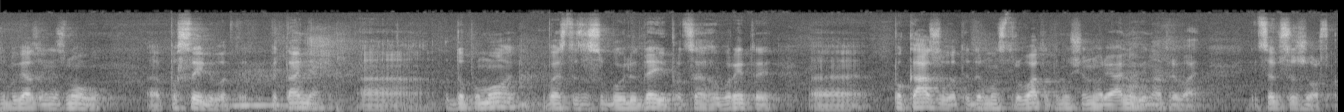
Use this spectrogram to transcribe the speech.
зобов'язані знову е, посилювати питання е, допомоги, вести за собою людей і про це говорити, показувати, демонструвати, тому що ну, реально війна триває. І це все жорстко.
